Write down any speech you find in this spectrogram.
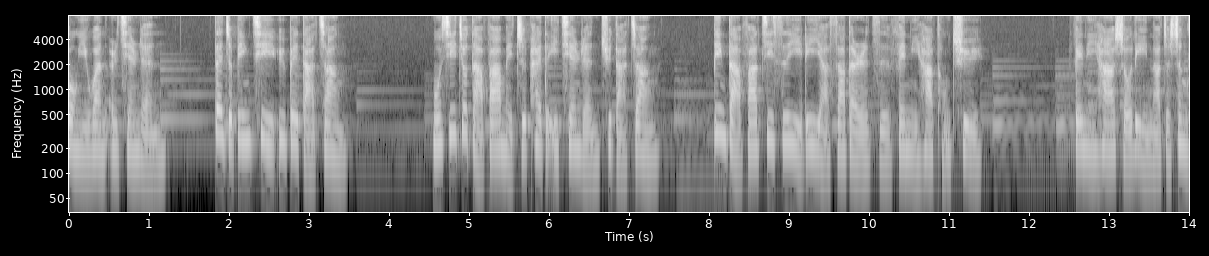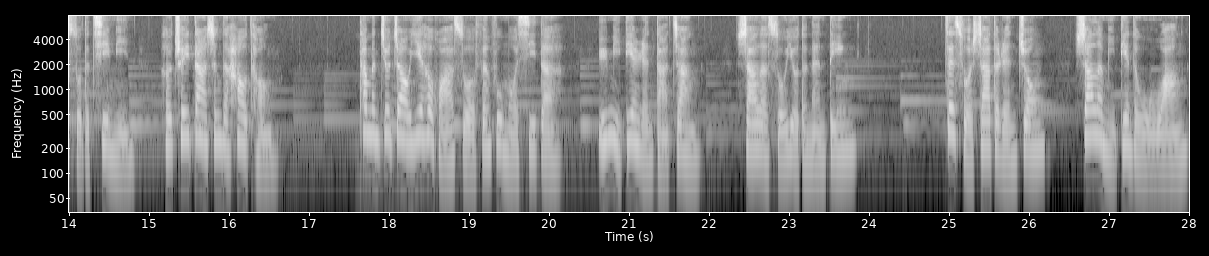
共一万二千人，带着兵器预备打仗。摩西就打发每支派的一千人去打仗，并打发祭司以利亚撒的儿子非尼哈同去。非尼哈手里拿着圣所的器皿和吹大声的号筒，他们就照耶和华所吩咐摩西的，与米甸人打仗，杀了所有的男丁。在所杀的人中，杀了米甸的武王，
